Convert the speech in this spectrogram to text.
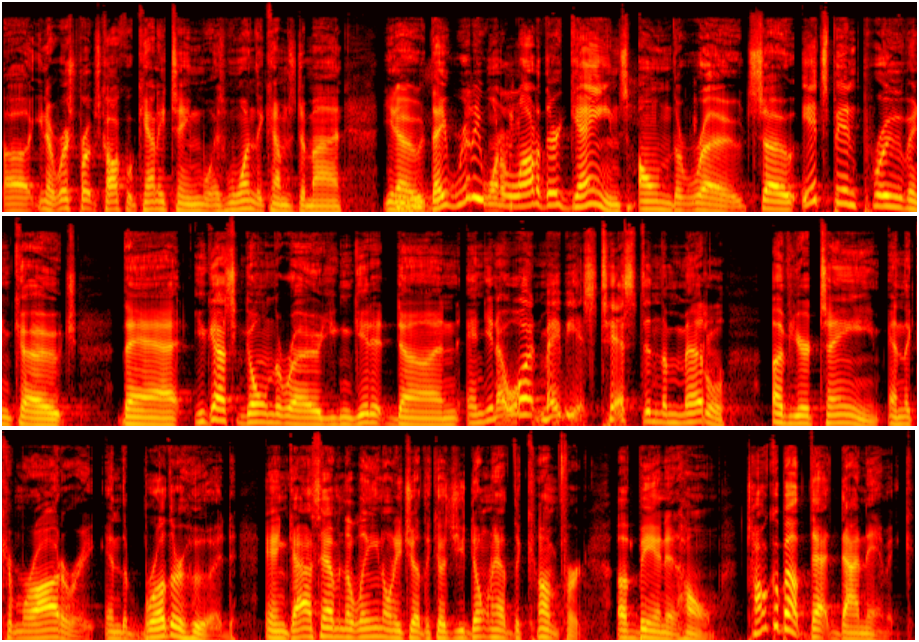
uh, you know, Rush Propst Colquitt County team was one that comes to mind. You know, mm-hmm. they really won a lot of their games on the road, so it's been proven, Coach that you guys can go on the road, you can get it done, and you know what? Maybe it's testing the mettle of your team and the camaraderie and the brotherhood and guys having to lean on each other because you don't have the comfort of being at home. Talk about that dynamic.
